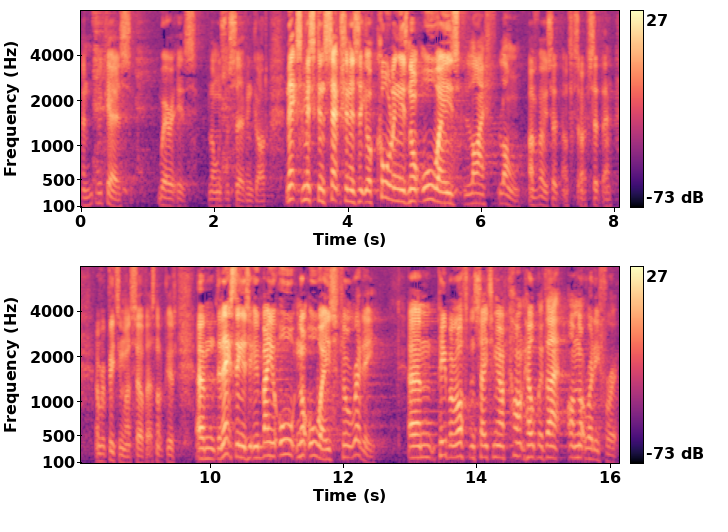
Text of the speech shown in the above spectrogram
And who cares where it is? as long as you're serving God. Next misconception is that your calling is not always lifelong. I've always said, I'm sorry, I've said that. I'm repeating myself. That's not good. Um, the next thing is you may all, not always feel ready. Um, people often say to me, I can't help with that. I'm not ready for it.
